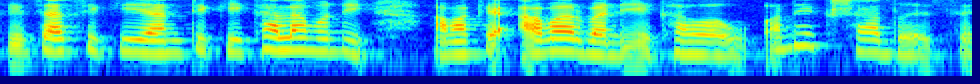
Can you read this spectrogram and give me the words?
কি চাচি, কি আন্টি, কি খালামণি, আমাকে আবার বানিয়ে খাওয়াও। অনেক স্বাদ হয়েছে।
